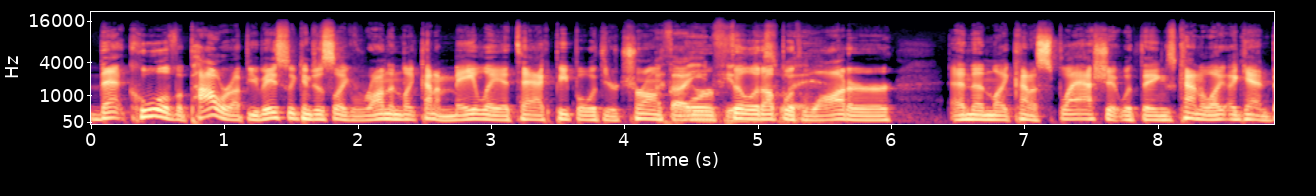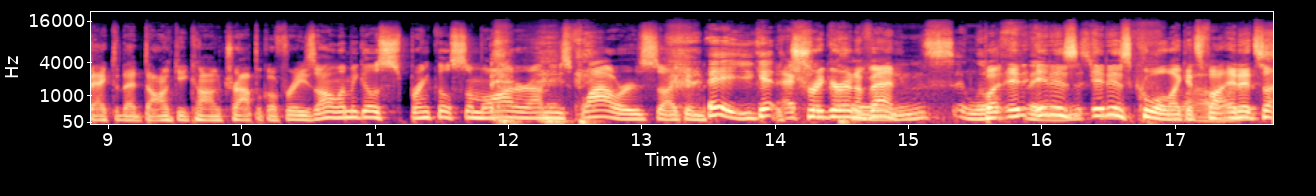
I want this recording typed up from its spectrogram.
that cool of a power up. You basically can just like run and like kind of melee attack people with your trunk or fill it up with water and then like kind of splash it with things, kind of like again back to that Donkey Kong tropical freeze. Oh, let me go sprinkle some water on these flowers so I can Hey, you get trigger an event. coins and little but it, it is it is cool like it's fun and it's uh,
